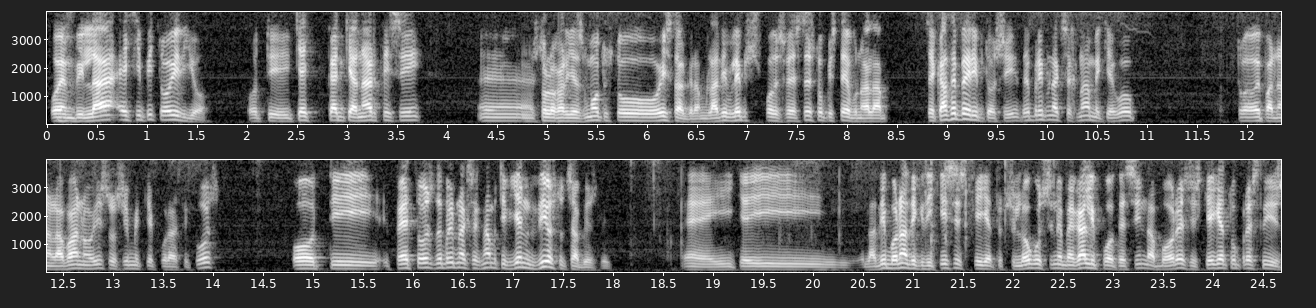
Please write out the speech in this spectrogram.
Ο Εμβιλά έχει πει το ίδιο. Ότι και έχει κάνει και ανάρτηση ε, στο λογαριασμό του στο Instagram. Δηλαδή, βλέπεις τους ποδοσφαιριστές το πιστεύουν. Αλλά σε κάθε περίπτωση δεν πρέπει να ξεχνάμε και εγώ το επαναλαμβάνω, ίσως είμαι και κουραστικός, ότι φέτος δεν πρέπει να ξεχνάμε ότι βγαίνουν δύο στο Champions League. Ε, και η... Δηλαδή, μπορεί να διεκδικήσεις και για τους συλλόγους, είναι μεγάλη υπόθεση να μπορέσεις και για το πρεστή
